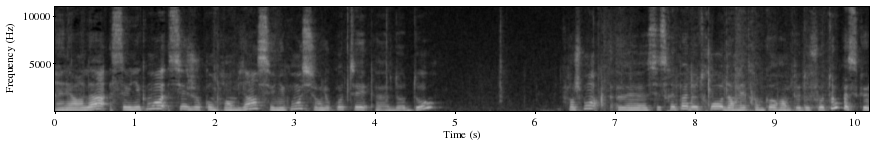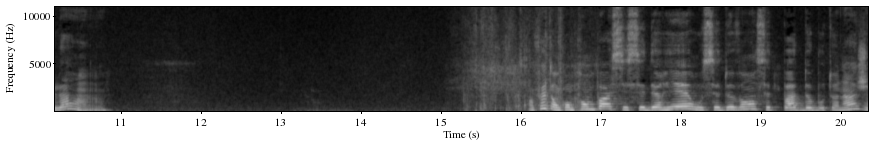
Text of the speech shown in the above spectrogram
Alors là, c'est uniquement, si je comprends bien, c'est uniquement sur le côté euh, de dos Franchement, euh, ce serait pas de trop d'en mettre encore un peu de photos parce que là... En fait, on comprend pas si c'est derrière ou c'est devant cette patte de boutonnage.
